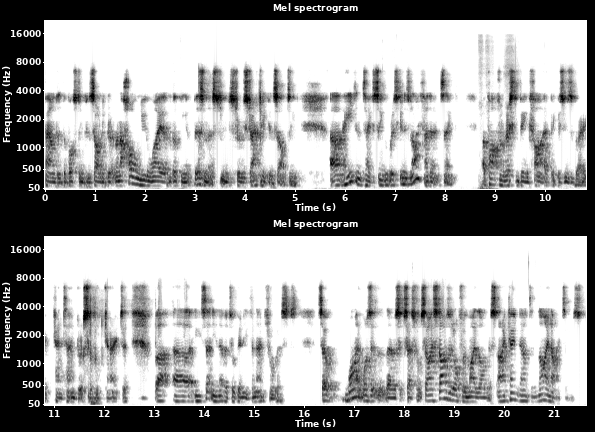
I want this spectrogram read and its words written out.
founded the Boston Consulting Group, and a whole new way of looking at business through strategy consulting. Uh, he didn't take a single risk in his life, I don't think, apart from risk of being fired because he was a very cantankerous little character. But uh, he certainly never took any financial risks. So why was it that they were successful? So I started off with my long list, and I came down to nine items,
